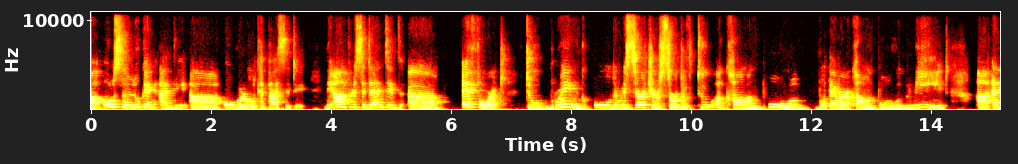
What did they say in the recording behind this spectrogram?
Uh, also, looking at the uh, overall capacity, the unprecedented uh, effort to bring all the researchers sort of to a common pool, whatever a common pool would need, uh, and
